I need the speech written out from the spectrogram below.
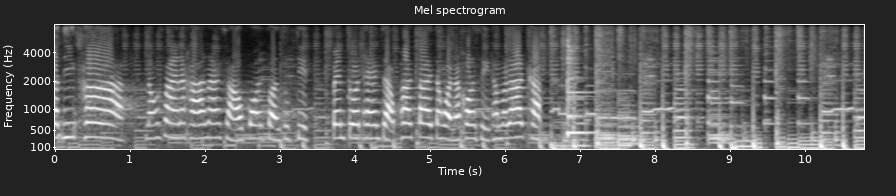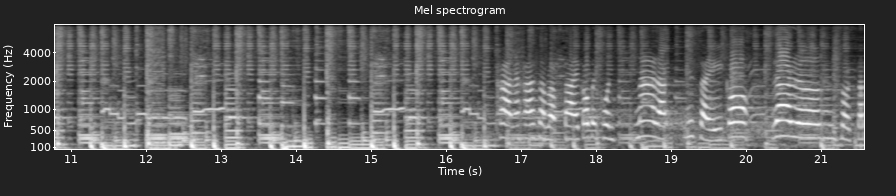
วัสดีค่ะ น้องทรายนะคะ นางสาวพรสอนสุขจิต เป็นตัวแทนจากภาคใต้จังหวัดนครศรีธรรมราชค่ะ ค่ะนะคะสำหรับทรายก็เป็นคนน่ารักนิสัยก็ร่าเริงสดใส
